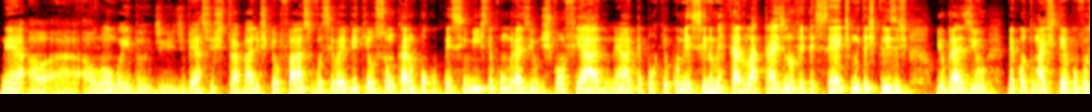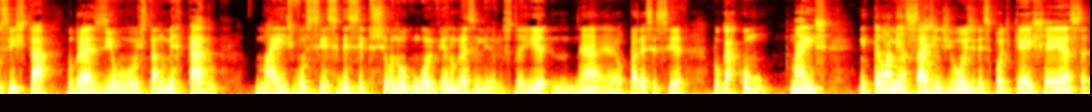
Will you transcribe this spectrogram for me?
né, ao, ao longo aí do, de diversos trabalhos que eu faço, você vai ver que eu sou um cara um pouco pessimista com o Brasil, desconfiado, né? Até porque eu comecei no mercado lá atrás, em 97, muitas crises, e o Brasil, né, quanto mais tempo você está no Brasil ou está no mercado, mais você se decepcionou com o governo brasileiro. Isso daí né, é, parece ser lugar comum. Mas então a mensagem de hoje desse podcast é essa:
